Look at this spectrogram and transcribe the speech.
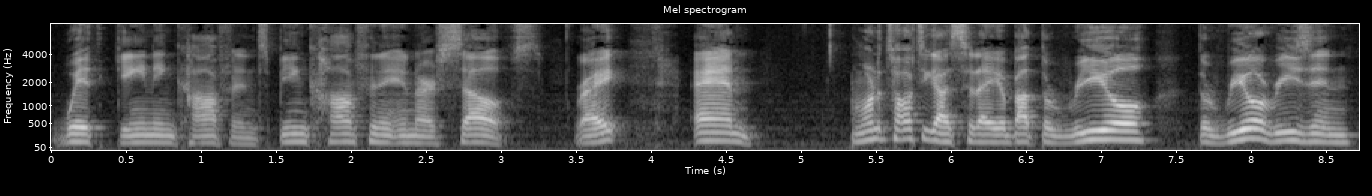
with gaining confidence, being confident in ourselves, right? And I want to talk to you guys today about the real the real reason,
